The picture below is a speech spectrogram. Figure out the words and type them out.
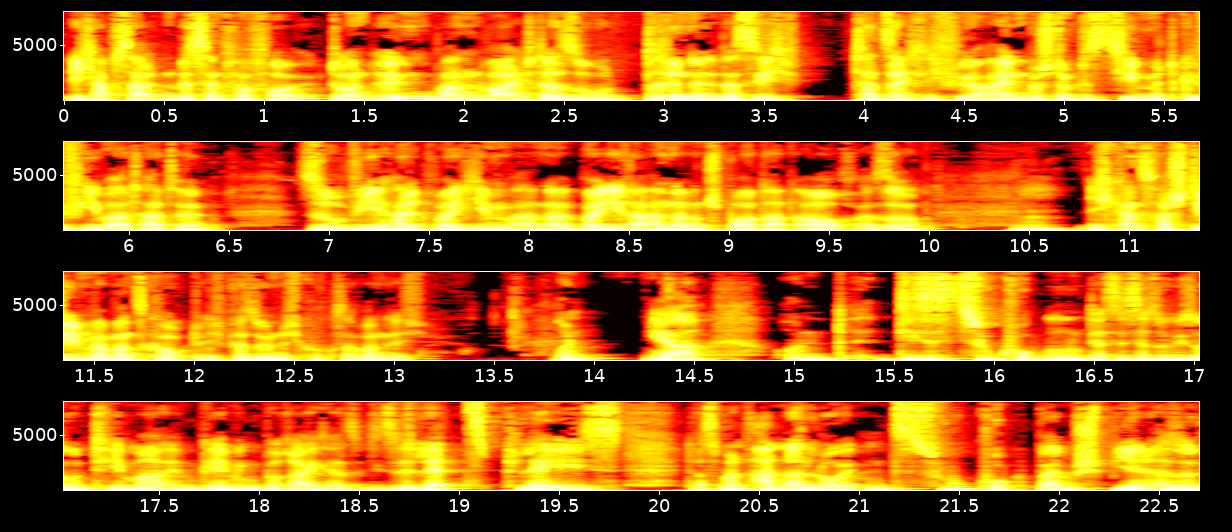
Ich habe es halt ein bisschen verfolgt und irgendwann war ich da so drinne, dass ich tatsächlich für ein bestimmtes Team mitgefiebert hatte. So wie halt bei jedem bei jeder anderen Sportart auch. Also hm. ich kann es verstehen, wenn man es guckt. Ich persönlich guck's aber nicht. Und Ja, und dieses Zugucken, das ist ja sowieso ein Thema im Gaming-Bereich, also diese Let's Plays, dass man anderen Leuten zuguckt beim Spielen. Also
